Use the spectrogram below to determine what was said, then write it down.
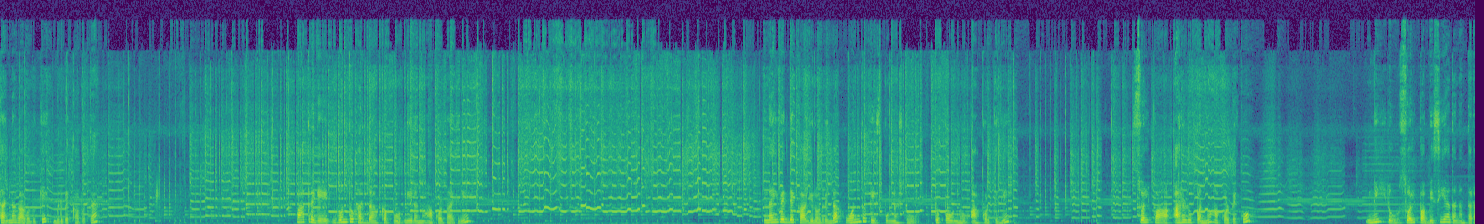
ತಣ್ಣಗಾಗೋದಕ್ಕೆ ಬಿಡಬೇಕಾಗುತ್ತೆ. ಪಾತ್ರೆಗೆ ಒಂದು ಅರ್ಧ ಕಪ್ಪು ನೀರನ್ನು ಹಾಕೊಳ್ತಾ ಇದ್ದೀನಿ. ನೈವೇದ್ಯಕ್ಕಾಗಿರೋದ್ರಿಂದ ಒಂದು ಟೀ ಸ್ಪೂನ್ನಷ್ಟು ತುಪ್ಪವನ್ನು ಹಾಕ್ಕೊಳ್ತೀನಿ ಸ್ವಲ್ಪ ಅರಳುಪ್ಪನ್ನು ಹಾಕ್ಕೊಳ್ಬೇಕು ನೀರು ಸ್ವಲ್ಪ ಬಿಸಿಯಾದ ನಂತರ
